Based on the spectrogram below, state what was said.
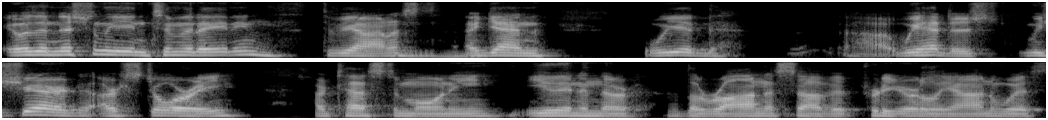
it was initially intimidating to be honest. Mm-hmm. Again, we had uh, we had to we shared our story, our testimony, even in the the rawness of it, pretty early on with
